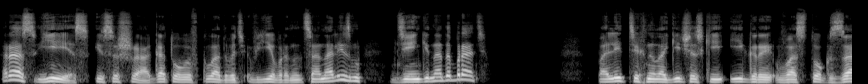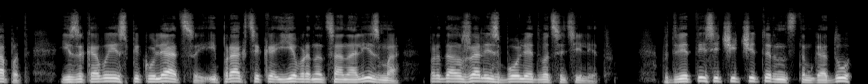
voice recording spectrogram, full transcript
раз ЕС и США готовы вкладывать в евронационализм, деньги надо брать. Политтехнологические игры «Восток-Запад», языковые спекуляции и практика евронационализма продолжались более 20 лет. В 2014 году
